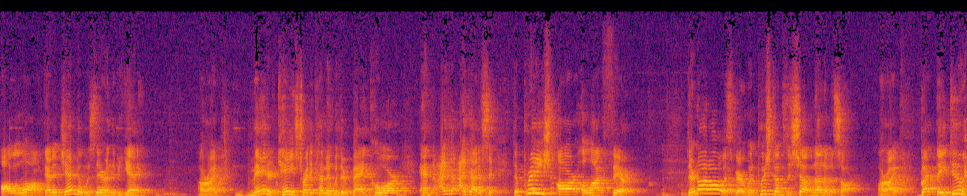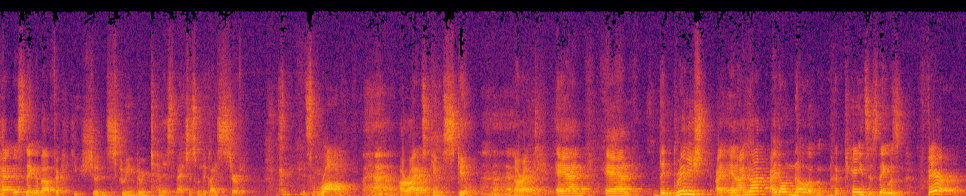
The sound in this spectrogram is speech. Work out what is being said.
all along. That agenda was there in the beginning. All right? Maynard Keynes tried to come in with their Bancor, and I, I got to say, the British are a lot fairer. They're not always fair. When push comes to shove, none of us are. All right? But they do have this thing about fair. You shouldn't scream during tennis matches when the guy's serving. It's wrong. All right? It's a game of skill. All right? And and the British, I, and I'm not, I don't know if Keynes' thing was fairer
